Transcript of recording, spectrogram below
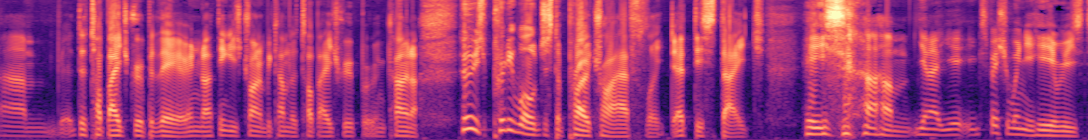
um, the top age grouper there, and I think he's trying to become the top age grouper in Kona, who's pretty well just a pro triathlete at this stage. He's, um, you know, especially when you hear he's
